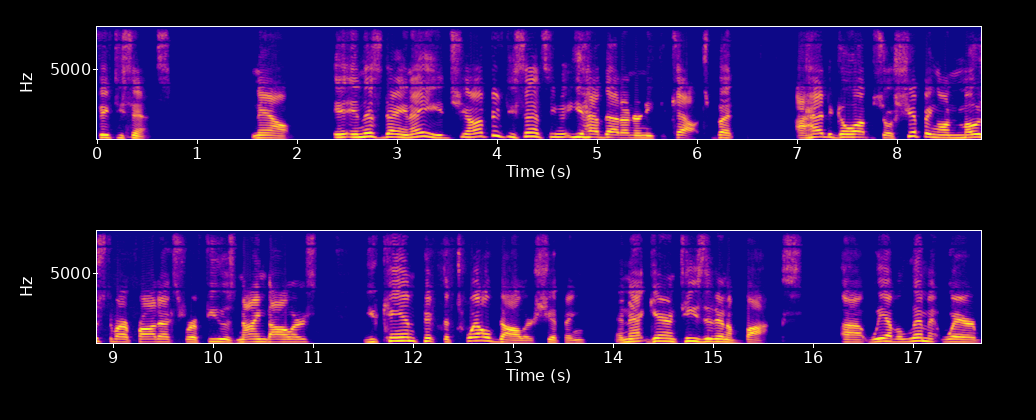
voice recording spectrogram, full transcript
50 cents. Now, in, in this day and age, you know, 50 cents, you, you have that underneath the couch. But I had to go up. So shipping on most of our products for a few is $9. You can pick the $12 shipping, and that guarantees it in a box. Uh, we have a limit where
